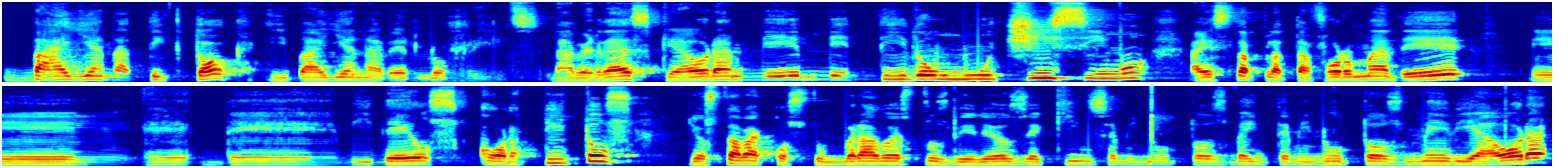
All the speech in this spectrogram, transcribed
Vayan a TikTok y vayan a ver los reels. La verdad es que ahora me he metido muchísimo a esta plataforma de, eh, eh, de videos cortitos yo estaba acostumbrado a estos videos de 15 minutos, 20 minutos, media hora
